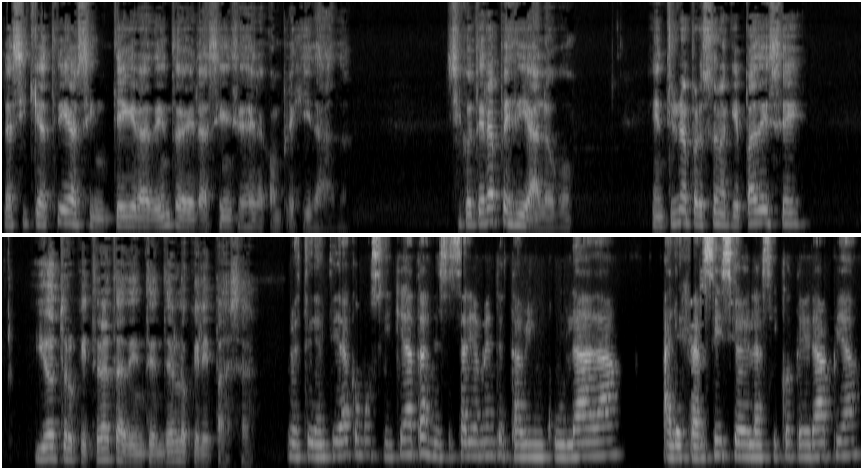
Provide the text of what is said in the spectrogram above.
la psiquiatría se integra dentro de las ciencias de la complejidad. Psicoterapia es diálogo, entre una persona que padece y otro que trata de entender lo que le pasa. Nuestra identidad como psiquiatras necesariamente está vinculada al ejercicio de la psicoterapia.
